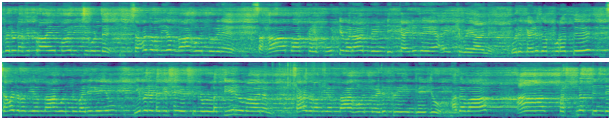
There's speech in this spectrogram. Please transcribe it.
ഇവരുടെ അഭിപ്രായം മാനിച്ചുകൊണ്ട് സഅദ് റളിയല്ലാഹു അൻഹുവിനെ സഹാബാക്കൾ കൂട്ടി വരാൻ വേണ്ടി കഴുതയെ അയക്കുകയാണ്. ഒരു കഴുതപ്പുറത്ത് സഅദ് റളിയല്ലാഹു അൻഹു വരികയും ഇവരുടെ വിഷയത്തിലുള്ള തീരുമാനം സഅദ് റളിയല്ലാഹു അൻഹു എടുക്കുകയും ചെയ്തു. അഥവാ ആ പ്രശ്നത്തിന്റെ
